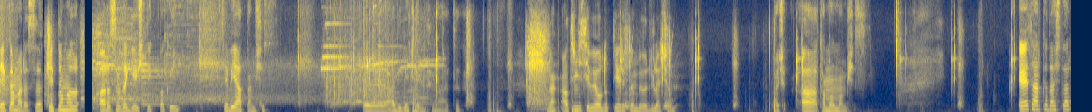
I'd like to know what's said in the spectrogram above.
Reklam arası. Reklam ar- arasına da geçtik. Bakın seviye atlamışız. Ee, hadi geçelim şunu artık. Ben 6. seviye olduk diyerekten bir ödül açalım. Aç. Aa tam olmamışız. Evet arkadaşlar.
